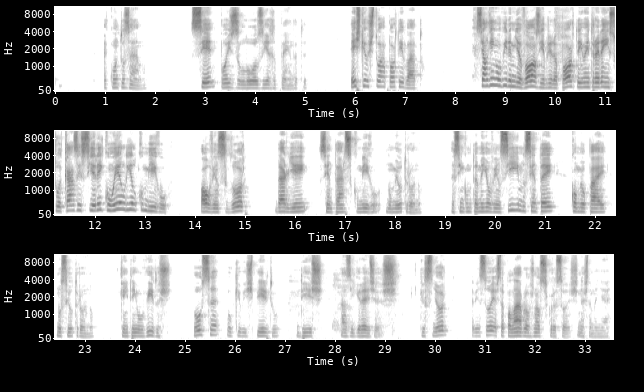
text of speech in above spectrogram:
a quantos amo. Sê, pois, zeloso e arrependa-te. Eis que eu estou à porta e bato. Se alguém ouvir a minha voz e abrir a porta, eu entrarei em sua casa e cearei com ele e ele comigo. Ao vencedor, dar-lhe-ei sentar-se comigo no meu trono, assim como também eu venci e me sentei com meu Pai no seu trono. Quem tem ouvidos, ouça o que o Espírito diz às igrejas. Que o Senhor abençoe esta palavra aos nossos corações nesta manhã.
